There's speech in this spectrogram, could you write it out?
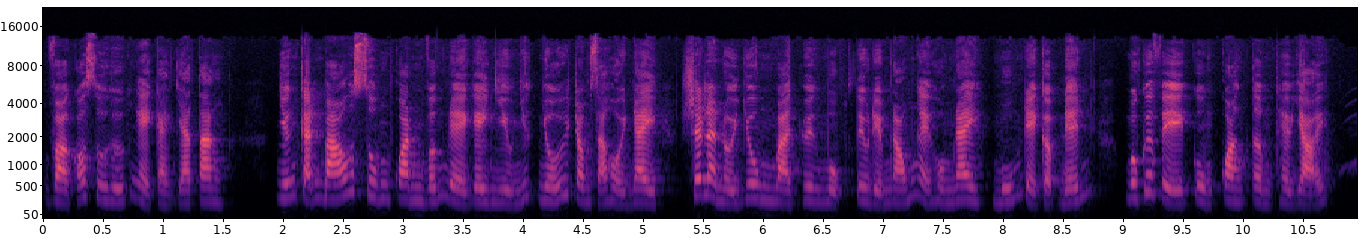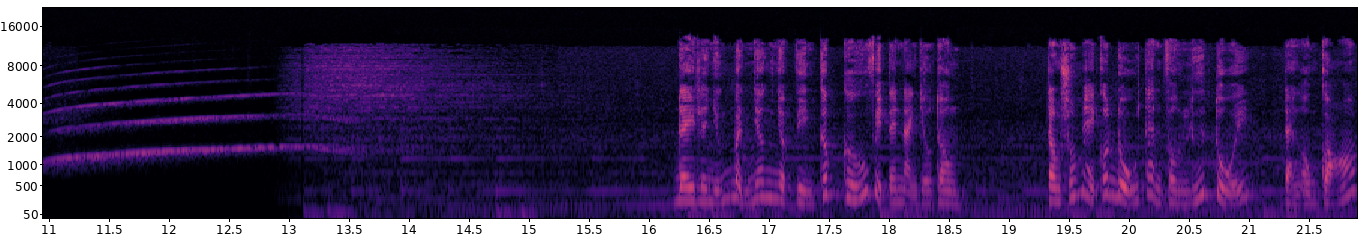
và có xu hướng ngày càng gia tăng. Những cảnh báo xung quanh vấn đề gây nhiều nhức nhối trong xã hội này sẽ là nội dung mà chuyên mục tiêu điểm nóng ngày hôm nay muốn đề cập đến. Mời quý vị cùng quan tâm theo dõi. Đây là những bệnh nhân nhập viện cấp cứu vì tai nạn giao thông. Trong số này có đủ thành phần lứa tuổi, đàn ông có,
